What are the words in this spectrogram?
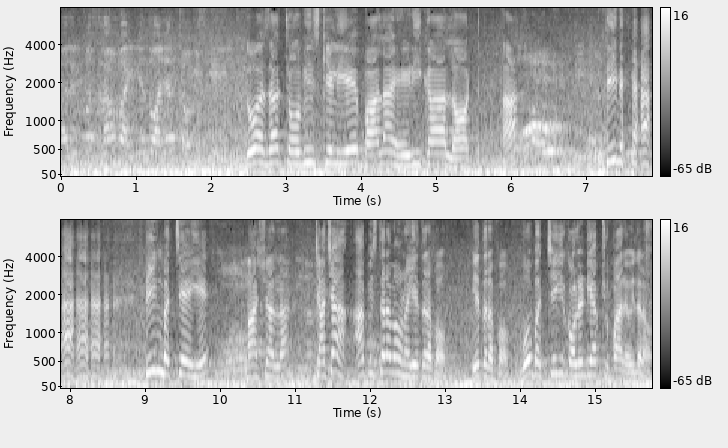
वालेकुम वालेकुम अस्सलाम भाई ये 2024 के लिए। 2024 के लिए बाला हेड़ी का लॉट। हाँ? तीन तीन बच्चे हैं ये माशाल्लाह। चाचा आप इस तरफ़ आओ ना ये तरफ़ आओ ये तरफ़ आओ। वो बच्चे की क्वालिटी आप छुपा रहे हो इधर आओ।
